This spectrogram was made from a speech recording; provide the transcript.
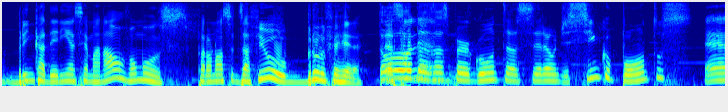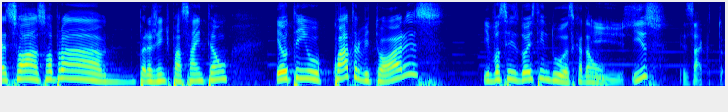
brincadeirinha semanal. Vamos para o nosso desafio, Bruno Ferreira. é só, Todas as perguntas serão de 5 pontos. é só, só pra, pra gente passar então. Eu tenho quatro vitórias e vocês dois têm duas, cada um. Isso. Isso? Exato.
